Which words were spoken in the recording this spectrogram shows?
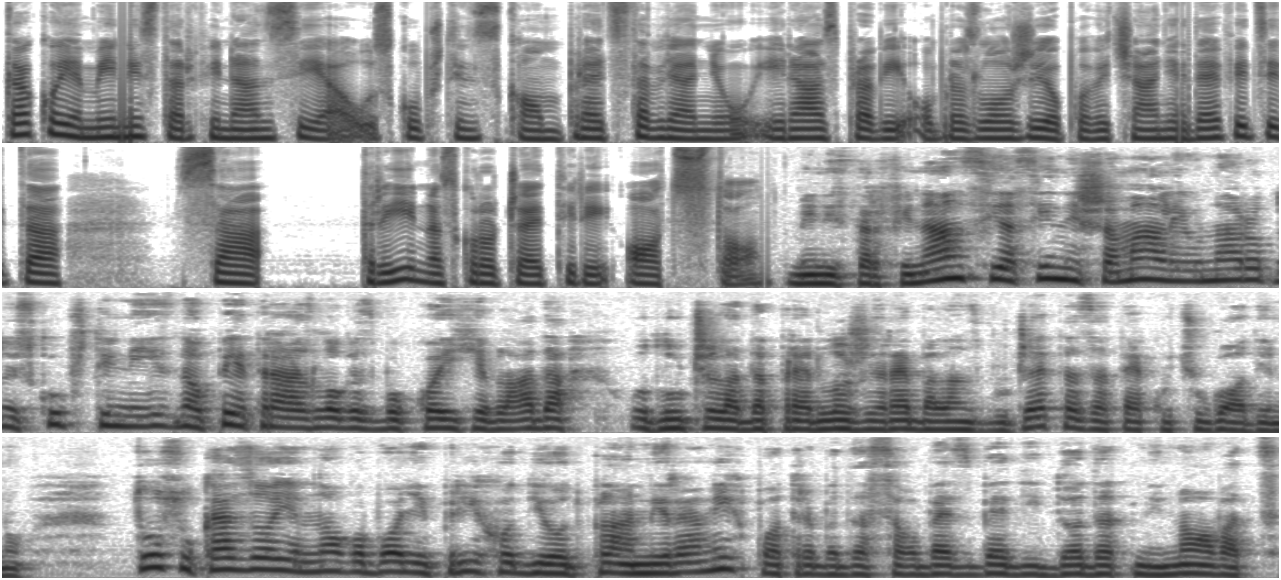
kako je ministar financija u skupštinskom predstavljanju i raspravi obrazložio povećanje deficita sa 3 na skoro 4 od 100. Ministar financija Siniša Mali u Narodnoj skupštini iznao pet razloga zbog kojih je vlada odlučila da predloži rebalans budžeta za tekuću godinu. Tu su, kazao je, mnogo bolji prihodi od planiranih, potreba da se obezbedi dodatni novac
